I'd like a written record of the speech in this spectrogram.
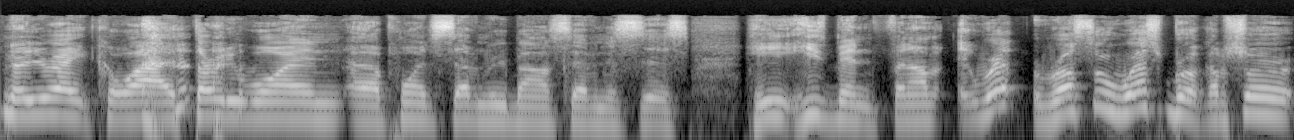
No, you're right. Kawhi, 31 uh, points, seven rebounds, seven assists. He he's been phenomenal. Russell Westbrook, I'm sure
